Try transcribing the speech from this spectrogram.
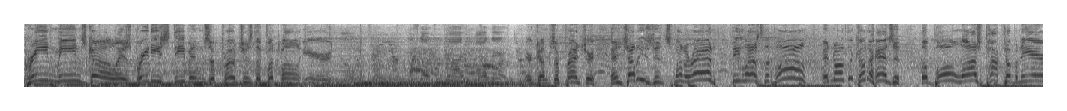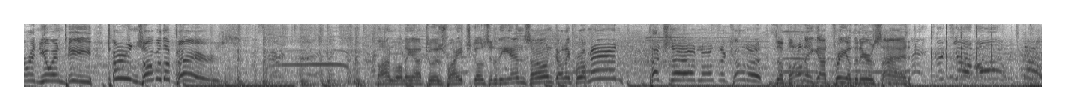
Green means go as Brady Stevens approaches the football here. Here comes the pressure, and been spun around. He lost the ball, and North Dakota has it. The ball lost, popped up in the air, and UND turns over the Bears. Vaughn rolling out to his right, goes into the end zone, going for a man. Touchdown, North Dakota. Zavani got free on the near side. Good job, all. Go.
